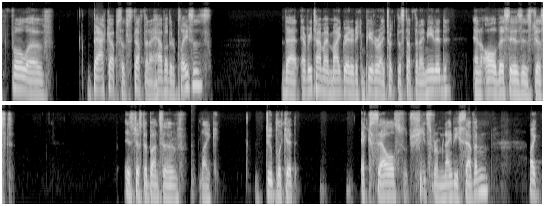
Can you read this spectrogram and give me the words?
full of backups of stuff that i have other places that every time i migrated a computer i took the stuff that i needed and all this is is just is just a bunch of like duplicate Excel sheets from 97. Like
